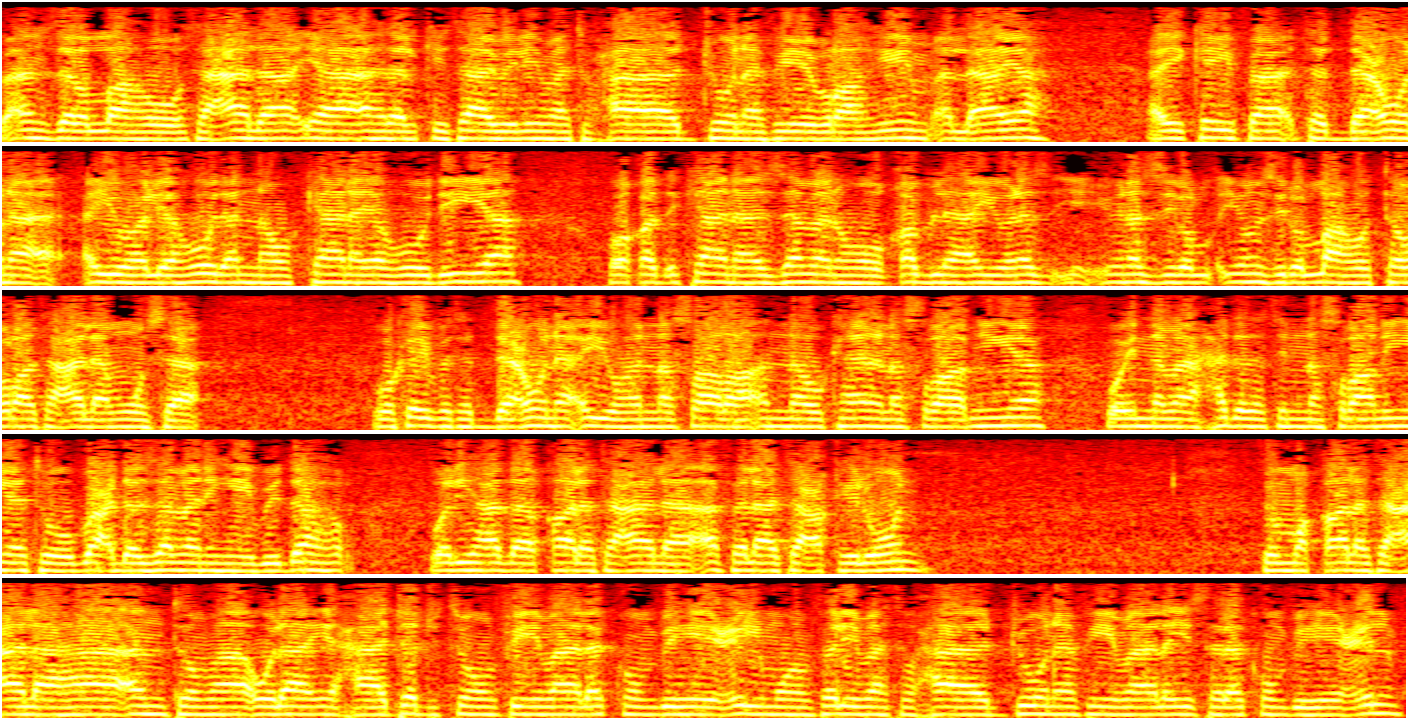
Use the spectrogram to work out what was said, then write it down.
فأنزل الله تعالى يا أهل الكتاب لم تحاجون في إبراهيم الآية؟ أي كيف تدعون أيها اليهود أنه كان يهوديا وقد كان زمنه قبل أن ينزل, ينزل الله التوراة على موسى. وكيف تدعون أيها النصارى أنه كان نصرانيا وإنما حدثت النصرانية بعد زمنه بدهر ولهذا قال تعالى أفلا تعقلون؟ ثم قال تعالى ها أنتم هؤلاء حاججتم فيما لكم به علم فلم تحاجون فيما ليس لكم به علم؟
